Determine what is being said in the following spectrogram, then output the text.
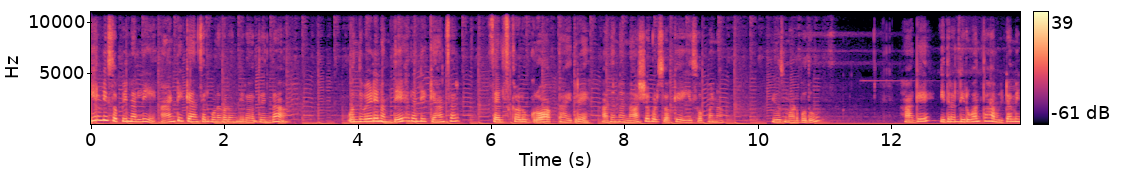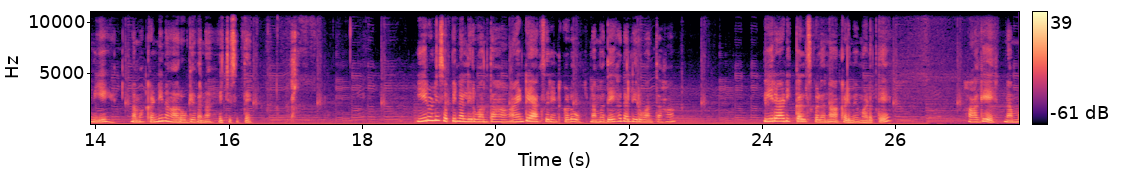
ಈರುಳ್ಳಿ ಸೊಪ್ಪಿನಲ್ಲಿ ಆ್ಯಂಟಿ ಕ್ಯಾನ್ಸರ್ ಗುಣಗಳೊಂದಿರೋದ್ರಿಂದ ಒಂದು ವೇಳೆ ನಮ್ಮ ದೇಹದಲ್ಲಿ ಕ್ಯಾನ್ಸರ್ ಸೆಲ್ಸ್ಗಳು ಗ್ರೋ ಆಗ್ತಾ ಇದ್ದರೆ ಅದನ್ನು ನಾಶಗೊಳಿಸೋಕ್ಕೆ ಈ ಸೊಪ್ಪನ್ನು ಯೂಸ್ ಮಾಡ್ಬೋದು. ಹಾಗೆ ಇದರಲ್ಲಿರುವಂತಹ ವಿಟಮಿನ್ ಎ ನಮ್ಮ ಕಣ್ಣಿನ ಆರೋಗ್ಯವನ್ನು ಹೆಚ್ಚಿಸುತ್ತೆ. ಈರುಳ್ಳಿ ಸೊಪ್ಪಿನಲ್ಲಿರುವಂತಹ ಆ್ಯಂಟಿ ಆಕ್ಸಿಡೆಂಟ್ಗಳು ನಮ್ಮ ದೇಹದಲ್ಲಿರುವಂತಹ ಪೀರಾಡಿಕಲ್ಸ್ಗಳನ್ನು ಕಡಿಮೆ ಮಾಡುತ್ತೆ. ಹಾಗೆ ನಮ್ಮ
